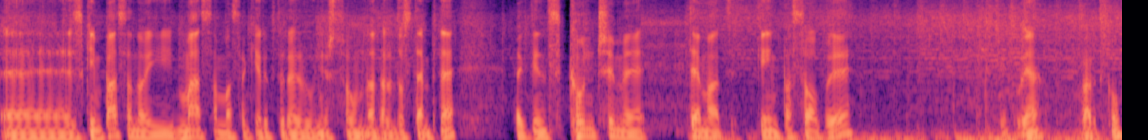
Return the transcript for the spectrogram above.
e, z Game Passa, no i masa, masa gier, które również są nadal dostępne. Tak więc kończymy temat Game Passowy. Dziękuję, Bartku.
